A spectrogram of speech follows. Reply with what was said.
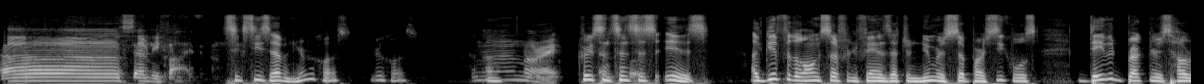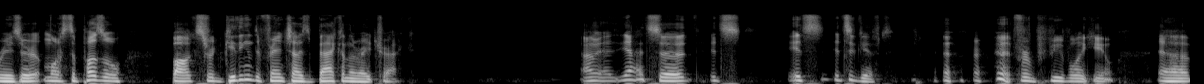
uh 75. 67. You were close. You were close. Um, all right. Critics' That's consensus is a gift for the long suffering fans after numerous subpar sequels. David Bruckner's Hellraiser unlocks the puzzle box for getting the franchise back on the right track. I mean, yeah, it's a it's it's it's a gift for people like you. Uh,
